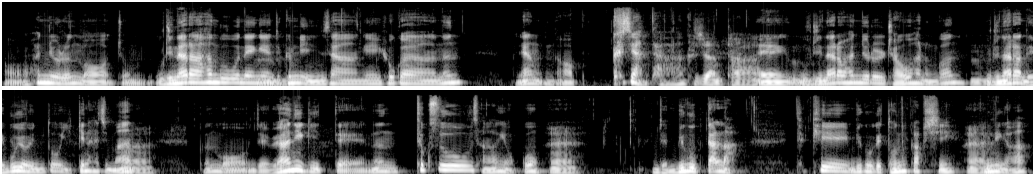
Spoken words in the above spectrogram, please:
어, 환율은 뭐 좀 우리나라 한국은행의 음. 금리 인상의 효과는 그냥 어, 크지 않다. 크지 않다. 예, 음. 우리나라 환율을 좌우하는 건 음. 우리나라 내부 요인도 있긴 하지만 네. 그건 뭐 이제 외환위기 때는 특수 상황이었고 네. 이제 미국 달러 특히 미국의 돈값이 네. 금리가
